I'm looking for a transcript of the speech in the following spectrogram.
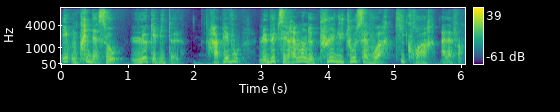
et ont pris d'assaut le Capitole. Rappelez-vous, le but c'est vraiment de plus du tout savoir qui croire à la fin.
